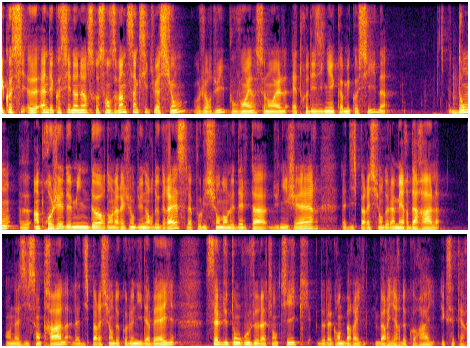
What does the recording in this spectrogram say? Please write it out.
Ecoci euh, End Ecocide recense 25 situations aujourd'hui pouvant, selon elle, être désignées comme écocides, dont euh, un projet de mine d'or dans la région du nord de Grèce, la pollution dans le delta du Niger, la disparition de la mer d'Aral en Asie centrale, la disparition de colonies d'abeilles, celle du thon rouge de l'Atlantique, de la grande barrière de corail, etc.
